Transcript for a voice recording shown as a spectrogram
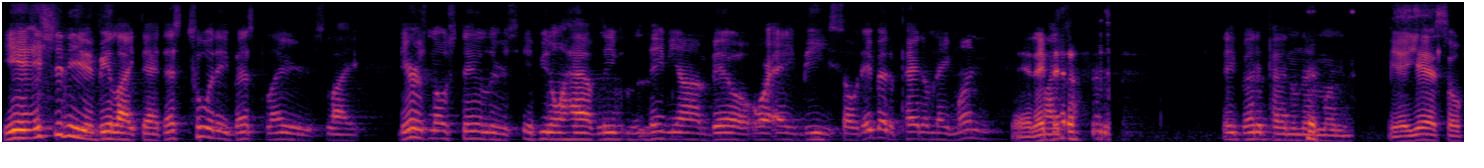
Yeah, it shouldn't even be like that. That's two of their best players. Like, there's no Steelers if you don't have Le- Le'Veon Bell or AB. So they better pay them their money. Yeah, they Like, better. They better pay them their money. Yeah, yeah. So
